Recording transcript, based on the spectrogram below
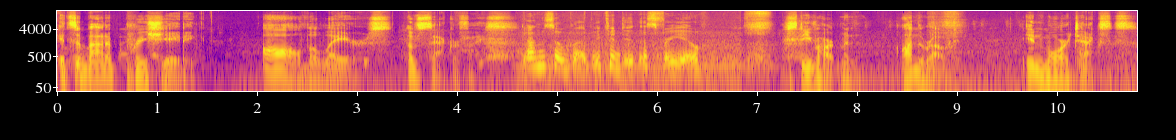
it's about appreciating all the layers of sacrifice. I'm so glad we could do this for you. Steve Hartman, on the road in Moore, Texas.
